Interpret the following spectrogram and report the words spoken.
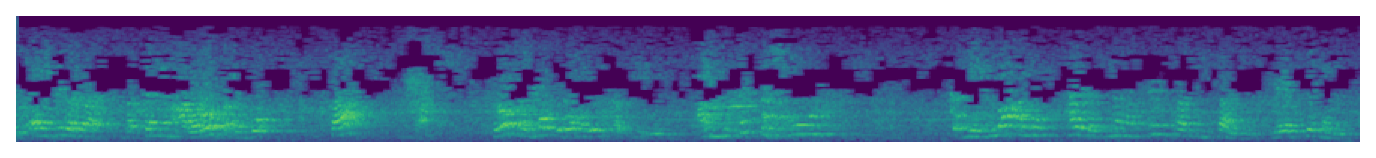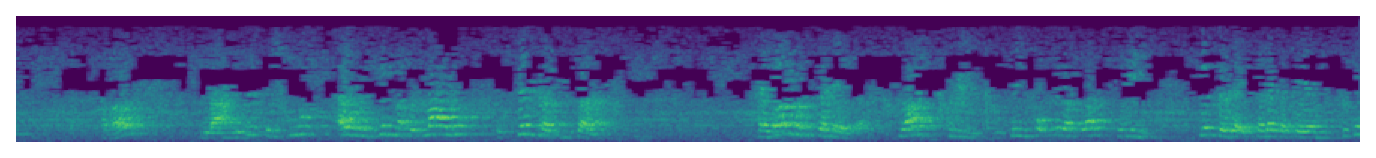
الآن كده بقى بتكلم على ربع البق صح؟ ربع البق ده هيبقى فيه إيه؟ عند ست شهور يطلع له حاجة اسمها central incisors اللي هي السنة خلاص؟ يبقى عند ست شهور أول كلمة تطلع له ال central incisors هضرب الثلاثة. plus 3 الاثنين فوق كده plus 3 ستة زائد ثلاثة كام؟ ستة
